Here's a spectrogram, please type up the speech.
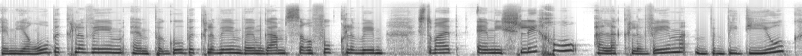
הם ירו בכלבים, הם פגעו בכלבים והם גם שרפו כלבים. זאת אומרת הם השליכו על הכלבים בדיוק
